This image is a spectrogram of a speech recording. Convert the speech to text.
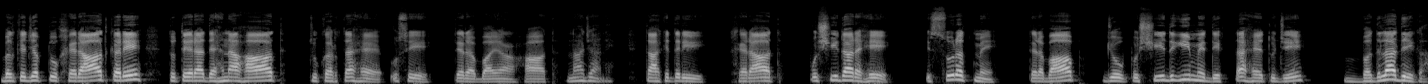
بلکہ جب تو خیرات کرے تو تیرا دہنا ہاتھ جو کرتا ہے اسے تیرا بایاں ہاتھ نہ جانے، تاکہ تیری خیرات پوشیدہ رہے۔ اس صورت میں تیرا باپ جو پوشیدگی میں دیکھتا ہے تجھے بدلا دے گا۔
